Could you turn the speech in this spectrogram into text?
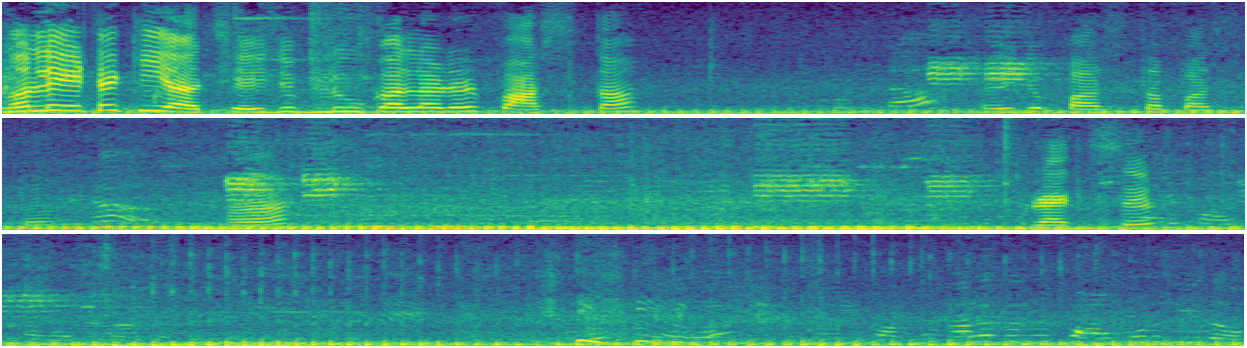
নাহলে এটা কি আছে? এই যে ব্লু কালারের পাস্তা। এই যে পাস্তা পাস্তা। হ্যাঁ। ক্র্যাক্সের তাহলে তুমি পাঁপড় দিয়ে দাও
